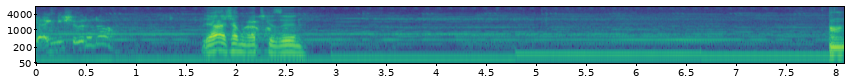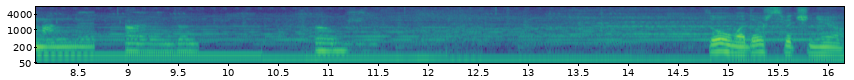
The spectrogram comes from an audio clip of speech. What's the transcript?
Die eigentlich schon wieder da? Ja, ich habe ihn gerade gesehen. So, mal durchswitchen hier.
